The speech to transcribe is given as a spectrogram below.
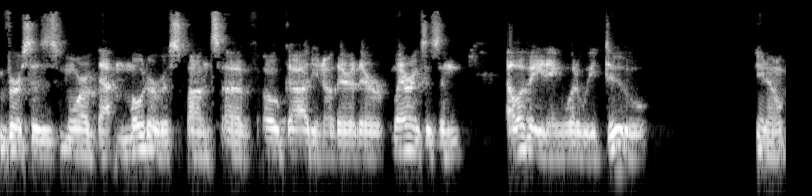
versus more of that motor response of oh god you know their their larynx isn't elevating. What do we do? You know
